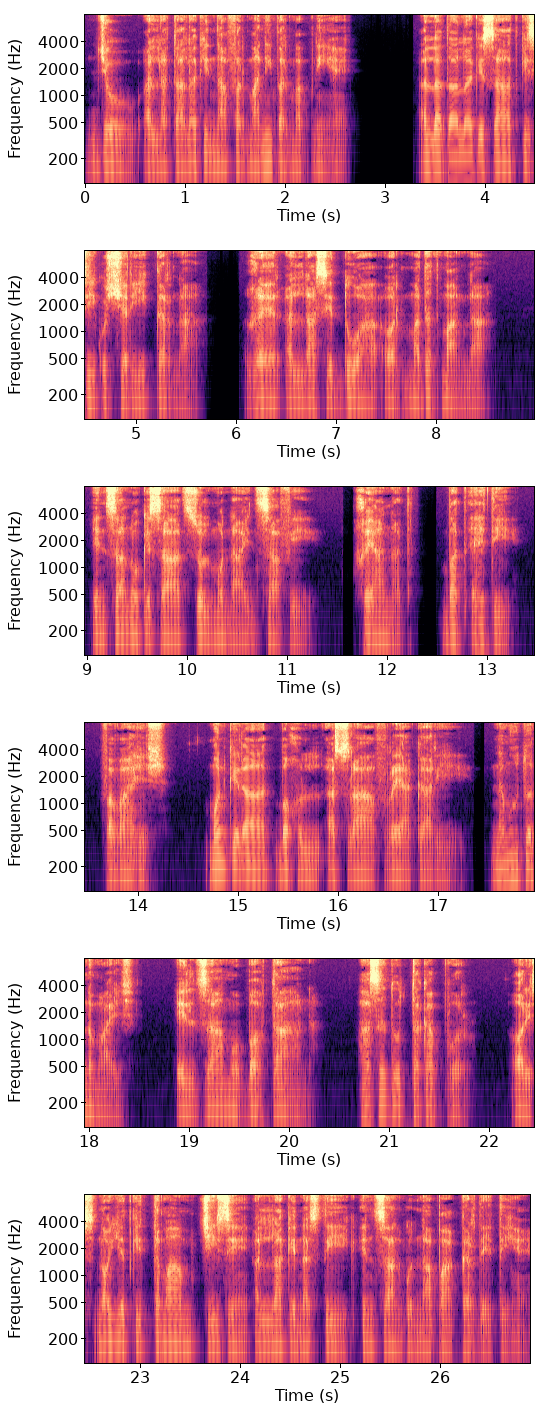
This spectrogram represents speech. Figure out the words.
جو اللہ تعالیٰ کی نافرمانی پر مبنی ہیں۔ اللہ تعالیٰ کے ساتھ کسی کو شریک کرنا، غیر اللہ سے دعا اور مدد مانگنا انسانوں کے ساتھ ظلم و ناانصافی، خیانت بد عہدی فواہش، منکرات، بخل، اسراف، ریاکاری، نمود و نمائش، الزام و بہتان، حسد و تکبر اور اس نوعیت کی تمام چیزیں اللہ کے نزدیک انسان کو ناپاک کر دیتی ہیں۔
